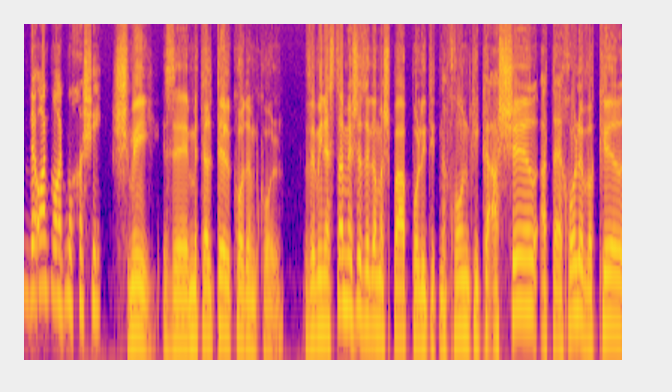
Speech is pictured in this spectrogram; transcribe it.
מאוד מאוד מוחשי. שמי, זה מטלטל קודם כל. ומן הסתם יש לזה גם השפעה פוליטית, נכון? כי כאשר אתה יכול לבקר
